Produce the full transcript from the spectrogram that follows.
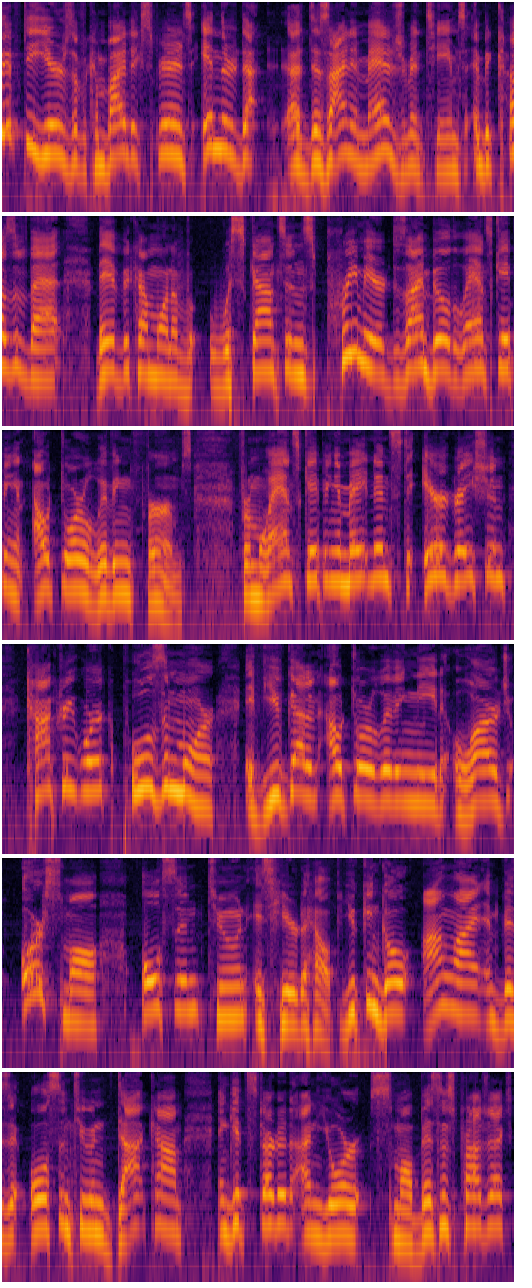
50 years of combined experience in their de- uh, design and management teams. And because of that, they have become one of Wisconsin's premier design, build, landscaping, and outdoor living firms. From landscaping and maintenance to irrigation, concrete work, pools, and more, if you've got an outdoor living need, large or small, Olson Toon is here to help. You can go online and visit olsontoon.com and get started on your small business project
